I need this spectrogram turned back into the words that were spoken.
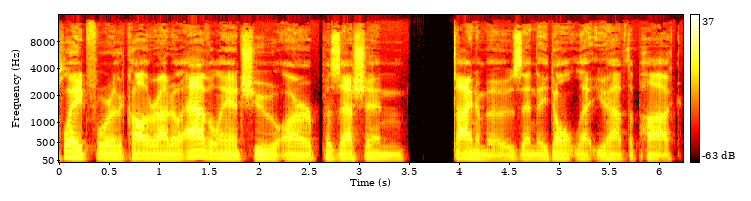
played for the Colorado Avalanche, who are possession dynamos, and they don't let you have the puck.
